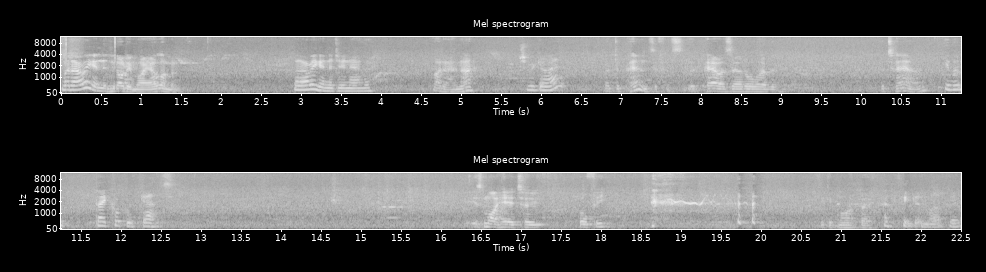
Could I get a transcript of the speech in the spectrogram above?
What are we going to do? Not in my element. What are we going to do now, though? I don't know. Should we go out? It depends if it's the power's out all over the town. Yeah, but they cook with gas. Is my hair too puffy? I think it might be. I think it might be.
